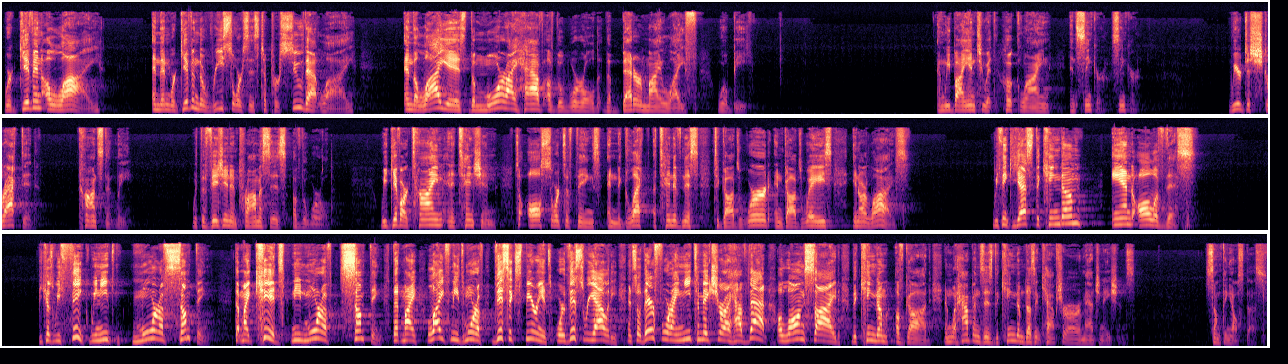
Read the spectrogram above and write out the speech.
We're given a lie, and then we're given the resources to pursue that lie. And the lie is the more I have of the world, the better my life will be. And we buy into it hook, line, and sinker, sinker. We're distracted constantly with the vision and promises of the world. We give our time and attention to all sorts of things and neglect attentiveness to God's word and God's ways in our lives. We think, yes, the kingdom and all of this. Because we think we need more of something, that my kids need more of something, that my life needs more of this experience or this reality. And so, therefore, I need to make sure I have that alongside the kingdom of God. And what happens is the kingdom doesn't capture our imaginations something else does.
